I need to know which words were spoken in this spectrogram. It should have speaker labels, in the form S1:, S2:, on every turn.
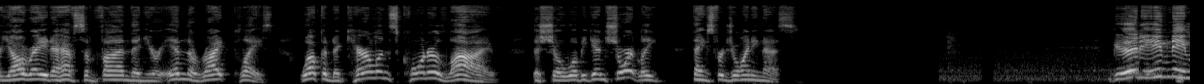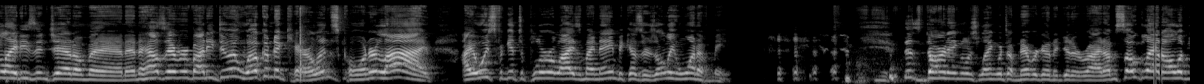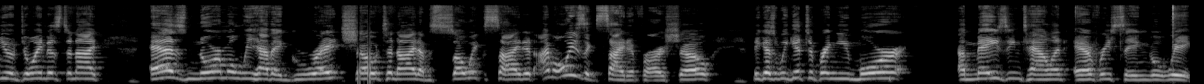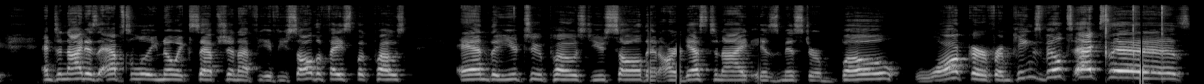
S1: Are y'all ready to have some fun? Then you're in the right place. Welcome to Carolyn's Corner Live. The show will begin shortly. Thanks for joining us. Good evening, ladies and gentlemen. And how's everybody doing? Welcome to Carolyn's Corner Live. I always forget to pluralize my name because there's only one of me. this darn English language, I'm never going to get it right. I'm so glad all of you have joined us tonight. As normal, we have a great show tonight. I'm so excited. I'm always excited for our show because we get to bring you more amazing talent every single week. And tonight is absolutely no exception. If you, saw the Facebook post, and the YouTube post, you saw that our guest tonight is Mr. Beau Walker from Kingsville, Texas.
